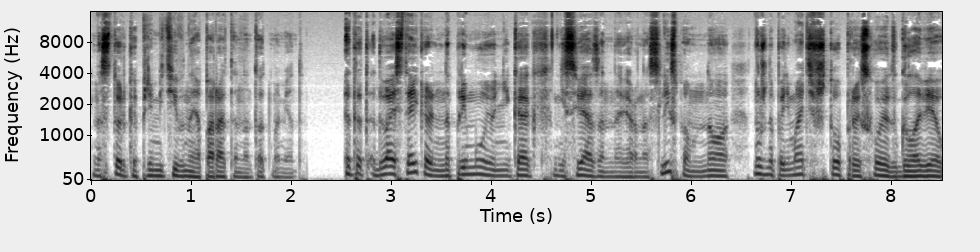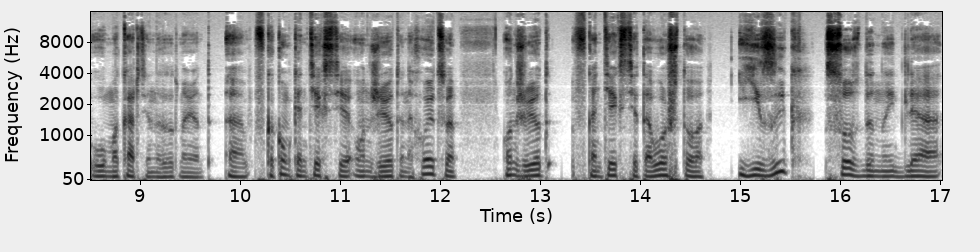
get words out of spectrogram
настолько примитивные аппараты на тот момент. Этот advice taker напрямую никак не связан, наверное, с Лиспом, но нужно понимать, что происходит в голове у Маккарти на тот момент, а в каком контексте он живет и находится. Он живет в контексте того, что язык, созданный для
